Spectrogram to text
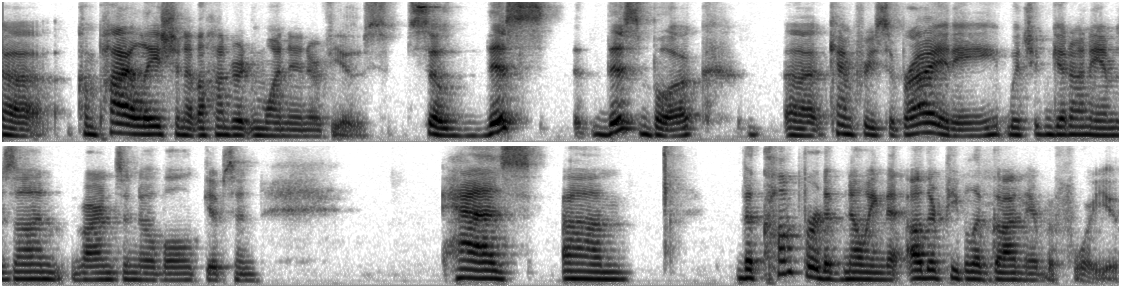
uh, compilation of 101 interviews. So this this book, uh, Chem Free Sobriety, which you can get on Amazon, Barnes and Noble, Gibson, has um, the comfort of knowing that other people have gone there before you.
